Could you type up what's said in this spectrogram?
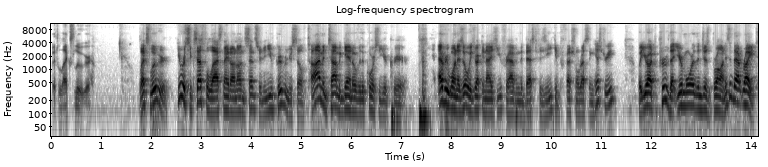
with Lex Luger. Lex Luger, you were successful last night on Uncensored, and you've proven yourself time and time again over the course of your career. Everyone has always recognized you for having the best physique in professional wrestling history, but you're out to prove that you're more than just brawn. Isn't that right?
